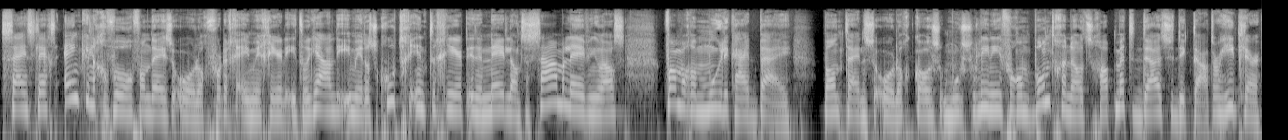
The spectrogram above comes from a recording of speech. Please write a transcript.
zijn slechts enkele gevolgen van deze oorlog. Voor de geëmigreerde Italiaan, die inmiddels goed geïntegreerd in de Nederlandse samenleving was, kwam er een moeilijkheid bij. Want tijdens de oorlog koos Mussolini voor een bondgenootschap met de Duitse dictator Hitler.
